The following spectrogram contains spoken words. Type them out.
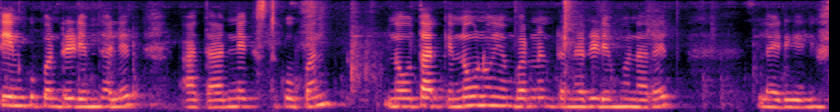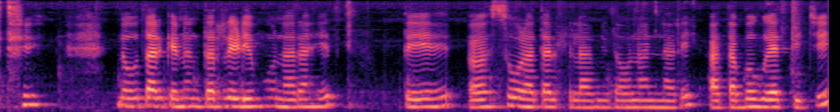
तीन कुपन रिडीम झालेत. आता नेक्स्ट कुपन नऊ तारखे नऊ नोव्हेंबर नंतर रिडीम होणार आहेत. लाइट गेली होती. नऊ तारखेनंतर रिडीम होणार आहेत. ते सोळा तारखेला आम्ही जाऊन आणणार आहे. आता बघूयात तिची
